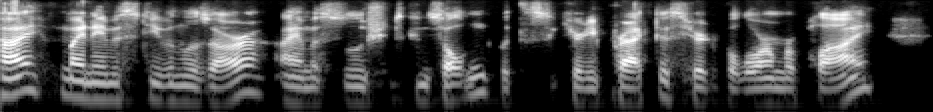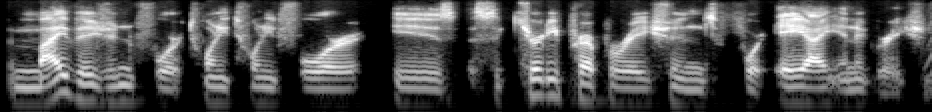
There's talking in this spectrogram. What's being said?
Hi, my name is Stephen Lazzara. I am a solutions consultant with the security practice here at Valorem Reply. My vision for 2024 is security preparations for AI integration.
